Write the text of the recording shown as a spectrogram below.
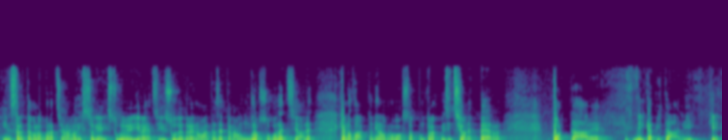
in stretta collaborazione hanno visto che i, ragazzi di Studio 397 hanno un grosso potenziale che hanno fatto, gli hanno proposto appunto l'acquisizione per portare dei capitali che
